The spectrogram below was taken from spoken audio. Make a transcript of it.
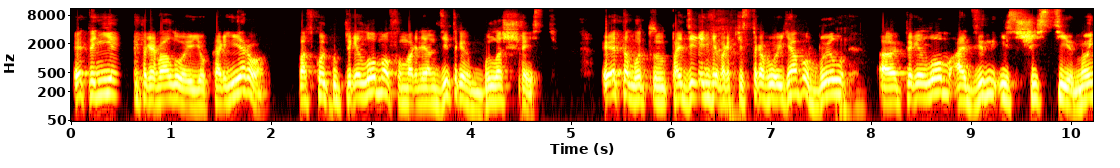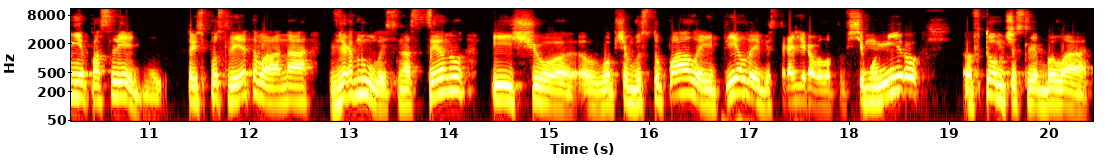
это не прервало ее карьеру, поскольку переломов у Марлен Дитрих было шесть. Это вот падение в оркестровую яму был э, перелом один из шести, но не последний. То есть после этого она вернулась на сцену и еще, в общем, выступала и пела, и гастролировала по всему миру. В том числе была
